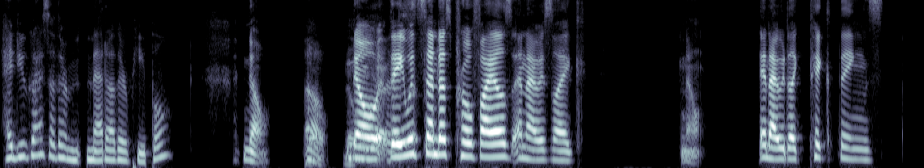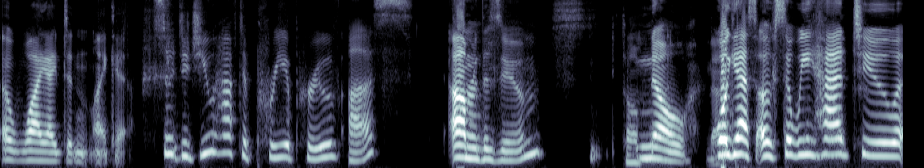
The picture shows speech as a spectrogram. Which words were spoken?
Had you guys other met other people? no, Oh, no, we had- they would send us profiles, and I was like, no, and I would like pick things uh, why I didn't like it. So did you have to pre-approve us Um, for the Zoom? some- no. Not- Well, yes. Oh, so we had to.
